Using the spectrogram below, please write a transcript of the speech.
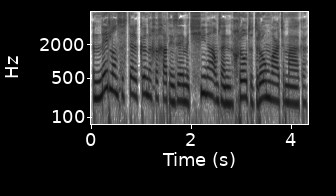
Een Nederlandse sterrenkundige gaat in zee met China... om zijn grote droom waar te maken.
